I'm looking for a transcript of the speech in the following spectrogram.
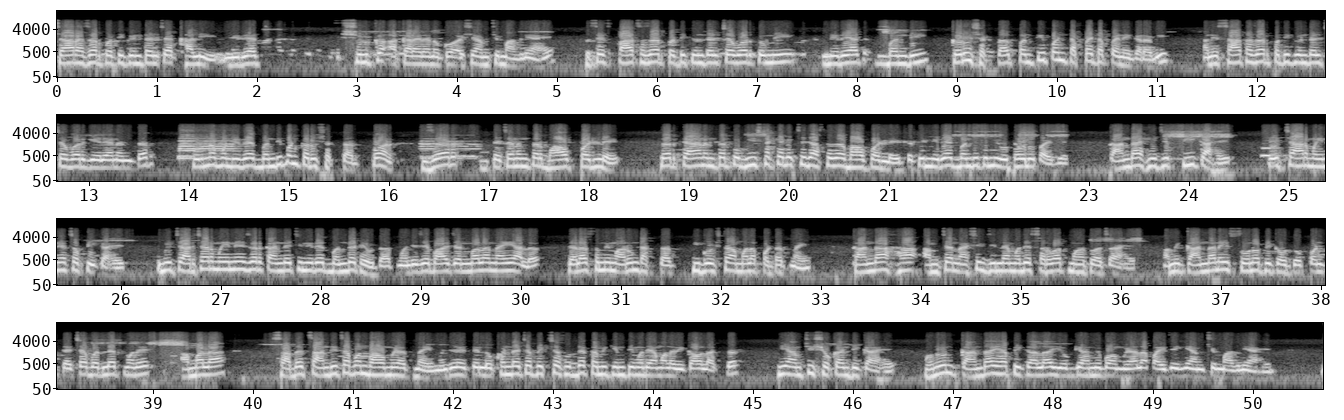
चार हजार प्रति क्विंटलच्या खाली निर्यात शुल्क आकारायला नको अशी आमची मागणी आहे. तसेच पाच हजार प्रति क्विंटलच्या वर तुम्ही निर्यात बंदी करू शकता पण ती पण टप्प्याटप्प्याने करावी. आणि सात हजार प्रति क्विंटलच्या वर गेल्यानंतर पूर्ण निर्यात बंदी पण करू शकतात. पण जर त्याच्यानंतर भाव पडले तर त्यानंतर तो वीस टक्क्यापेक्षा जास्त जर भाव पडले तर ती निर्यात बंदी तुम्ही उठवली पाहिजे. कांदा हे जे पीक आहे ते चार महिन्याचं पीक आहे. तुम्ही चार चार महिने जर कांद्याची निर्यात बंद ठेवतात म्हणजे जे बाळ जन्माला नाही आलं त्यालाच तुम्ही मारून टाकतात ही गोष्ट आम्हाला पटत नाही. कांदा हा आमच्या नाशिक जिल्ह्यामध्ये सर्वात महत्त्वाचा आहे. आम्ही कांदा नाही सोनं पिकवतो पण त्याच्या बदल्यात मध्ये आम्हाला साधं चांदीचा पण भाव मिळत नाही. म्हणजे ते लोखंडाच्या पेक्षा सुद्धा कमी किमतीमध्ये आम्हाला विकावं लागतं. ही आमची शोकांतिका आहे. म्हणून कांदा ह्या पिकाला योग्य हमीभाव मिळाला पाहिजे ही आमची मागणी आहे.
